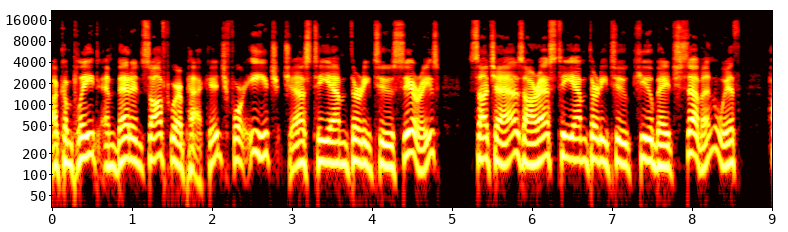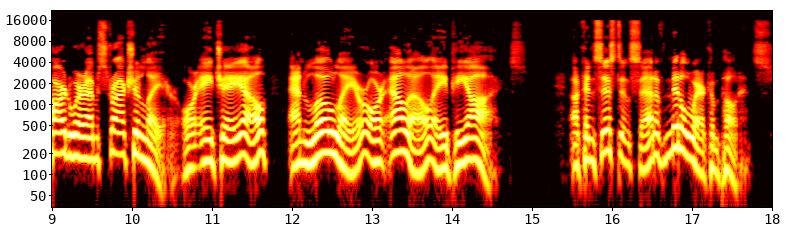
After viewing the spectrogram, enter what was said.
a complete embedded software package for each STM32 series, such as our STM32 Cube H7 with Hardware Abstraction Layer, or HAL, and Low Layer, or LL APIs. A consistent set of middleware components,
